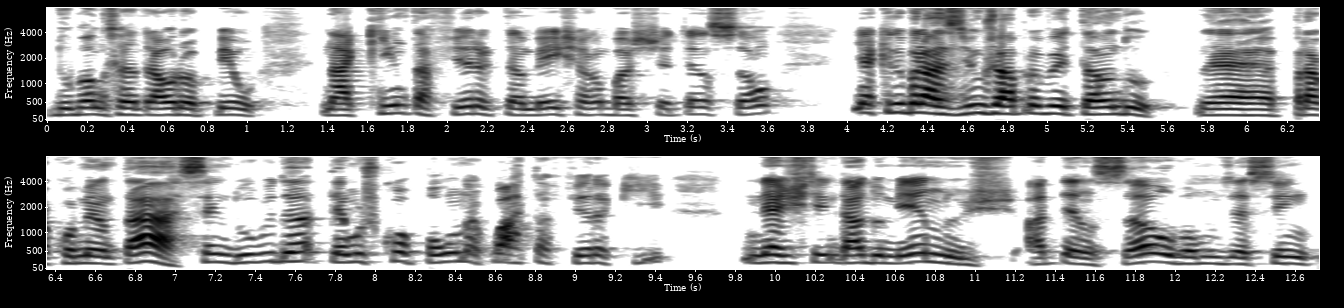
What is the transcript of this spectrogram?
do Banco Central Europeu na quinta-feira, que também chama bastante atenção. E aqui no Brasil, já aproveitando né, para comentar, sem dúvida, temos Copom na quarta-feira aqui. Né, a gente tem dado menos atenção, vamos dizer assim,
